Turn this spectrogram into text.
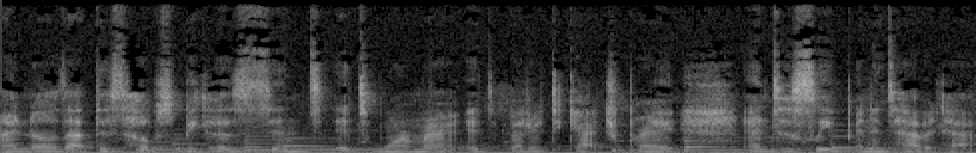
I know that this helps because since it's warmer, it's better to catch prey and to sleep in its habitat.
